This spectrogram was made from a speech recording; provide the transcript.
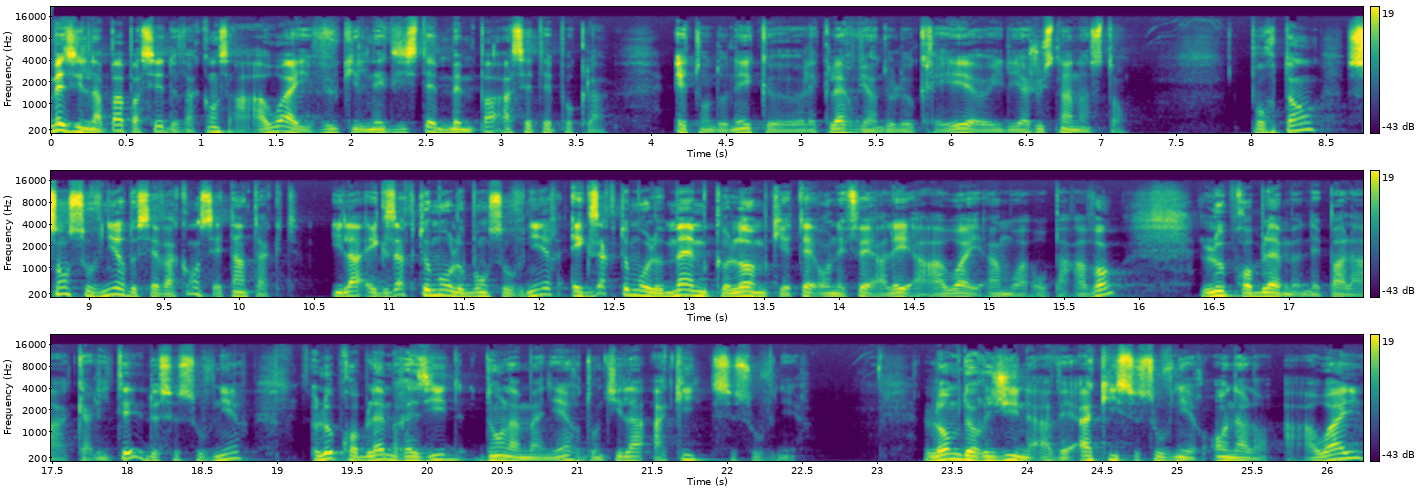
mais il n'a pas passé de vacances à Hawaï, vu qu'il n'existait même pas à cette époque-là, étant donné que l'éclair vient de le créer euh, il y a juste un instant. Pourtant, son souvenir de ses vacances est intact il a exactement le bon souvenir, exactement le même que l'homme qui était en effet allé à Hawaï un mois auparavant. Le problème n'est pas la qualité de ce souvenir, le problème réside dans la manière dont il a acquis ce souvenir. L'homme d'origine avait acquis ce souvenir en allant à Hawaï,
